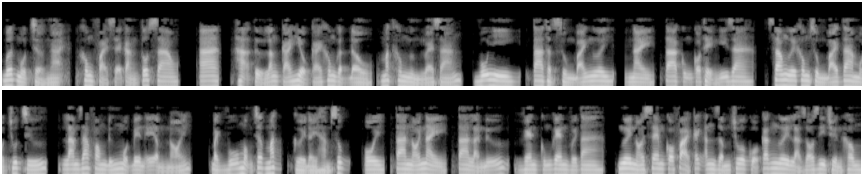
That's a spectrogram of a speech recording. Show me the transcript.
bớt một trở ngại, không phải sẽ càng tốt sao, a hạ tử lăng cái hiểu cái không gật đầu, mắt không ngừng lóe sáng, Vũ Nhi, ta thật sùng bái ngươi, này, ta cũng có thể nghĩ ra, sao ngươi không sùng bái ta một chút chứ, Lam Giác Phong đứng một bên ê ẩm nói, Bạch Vũ mộng chớp mắt, cười đầy hàm xúc, ôi, ta nói này, ta là nữ, ghen cũng ghen với ta, ngươi nói xem có phải cách ăn dấm chua của các ngươi là do di truyền không,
